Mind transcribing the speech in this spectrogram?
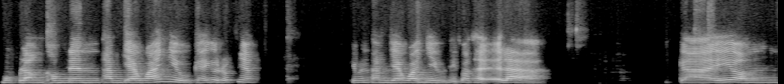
Một lần không nên tham gia quá nhiều cái group nha. Khi mình tham gia quá nhiều thì có thể là cái um,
